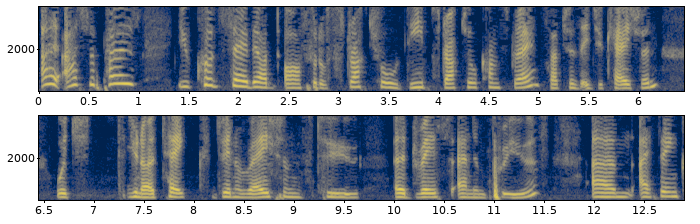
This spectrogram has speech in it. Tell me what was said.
I, I suppose you could say there are sort of structural, deep structural constraints, such as education, which, you know, take generations to address and improve. Um, I think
